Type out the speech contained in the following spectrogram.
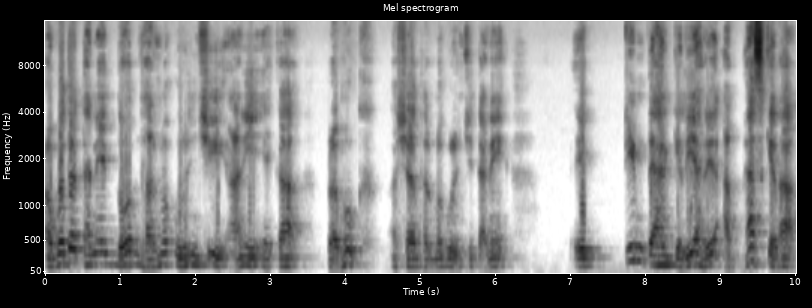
अगोदर त्याने दोन धर्मगुरूंची आणि एका प्रमुख अशा धर्मगुरूंची त्याने एक टीम तयार केली आणि अभ्यास केला.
